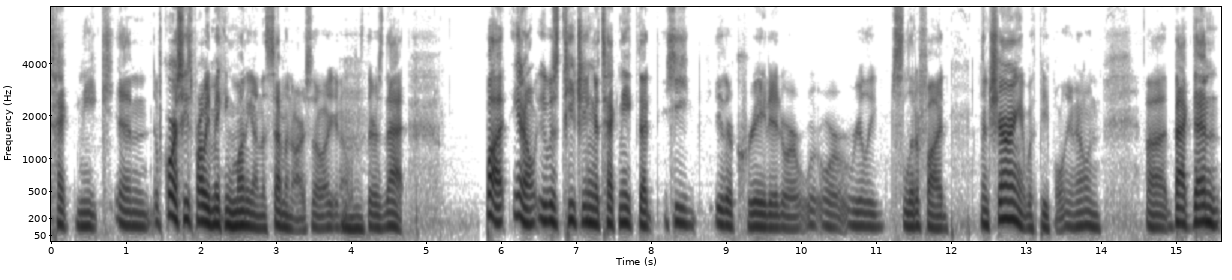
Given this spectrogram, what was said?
technique, and of course he's probably making money on the seminar, so uh, you know there's that. But you know he was teaching a technique that he either created or or really solidified and sharing it with people you know and uh, back then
